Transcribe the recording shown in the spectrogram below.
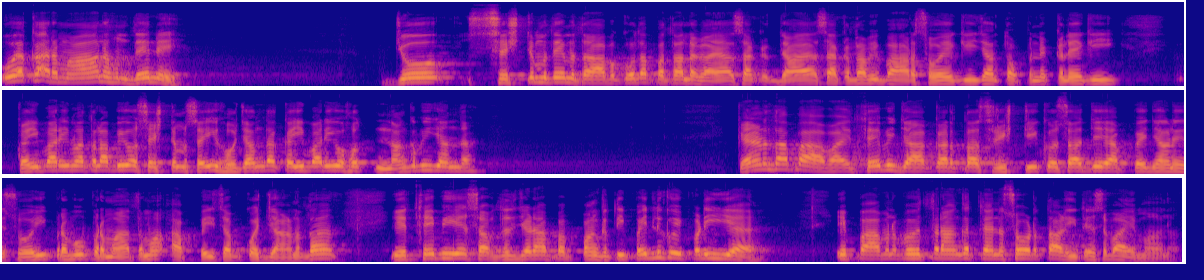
ਉਹ ਇੱਕ ਅਰਮਾਨ ਹੁੰਦੇ ਨੇ। ਜੋ ਸਿਸਟਮ ਦੇ ਮੁਤਾਬਕ ਉਹਦਾ ਪਤਾ ਲਗਾਇਆ ਸਕ ਜਾ ਸਕਦਾ ਵੀ ਬਾਰਿਸ਼ ਹੋਏਗੀ ਜਾਂ ਧੁੱਪ ਨਿਕਲੇਗੀ। ਕਈ ਵਾਰੀ ਮਤਲਬ ਵੀ ਉਹ ਸਿਸਟਮ ਸਹੀ ਹੋ ਜਾਂਦਾ, ਕਈ ਵਾਰੀ ਉਹ ਲੰਘ ਵੀ ਜਾਂਦਾ। ਕਹਿਣ ਦਾ ਭਾਵ ਆ ਇੱਥੇ ਵੀ ਜਾ ਕਰਤਾ ਸ੍ਰਿਸ਼ਟੀ ਕੋ ਸਾਜੇ, ਆਪੇ ਜਾਣੇ ਸੋਈ, ਪ੍ਰਭੂ ਪਰਮਾਤਮਾ ਆਪੇ ਹੀ ਸਭ ਕੁਝ ਜਾਣਦਾ। ਇੱਥੇ ਵੀ ਇਹ ਸ਼ਬਦ ਜਿਹੜਾ ਆਪਾਂ ਪੰਕਤੀ ਪਹਿਲੀ ਕੋਈ ਪੜ੍ਹੀ ਹੈ, ਇਹ ਪਾਵਨ ਪਵਿੱਤਰ ਅੰਗ 348 ਤੇ ਸਭਾਏਮਾਨ ਆ।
